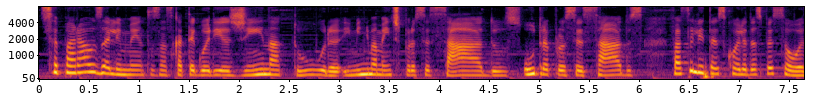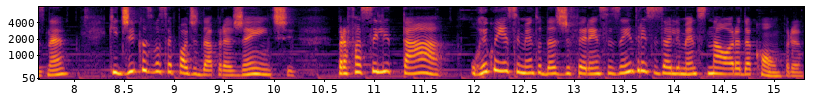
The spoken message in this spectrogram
Separar os alimentos nas categorias de in natura e minimamente processados, ultraprocessados, facilita a escolha das pessoas, né? Que dicas você pode dar para gente para facilitar o reconhecimento das diferenças entre esses alimentos na hora da compra?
